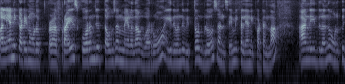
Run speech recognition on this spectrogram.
கல்யாணி காட்டினோட ப்ரைஸ் குறைஞ்ச தௌசண்ட் மேலே தான் வரும். இது வந்து without blouse and semi Kalyani cotton தான். அண்ட் இதில் வந்து உங்களுக்கு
